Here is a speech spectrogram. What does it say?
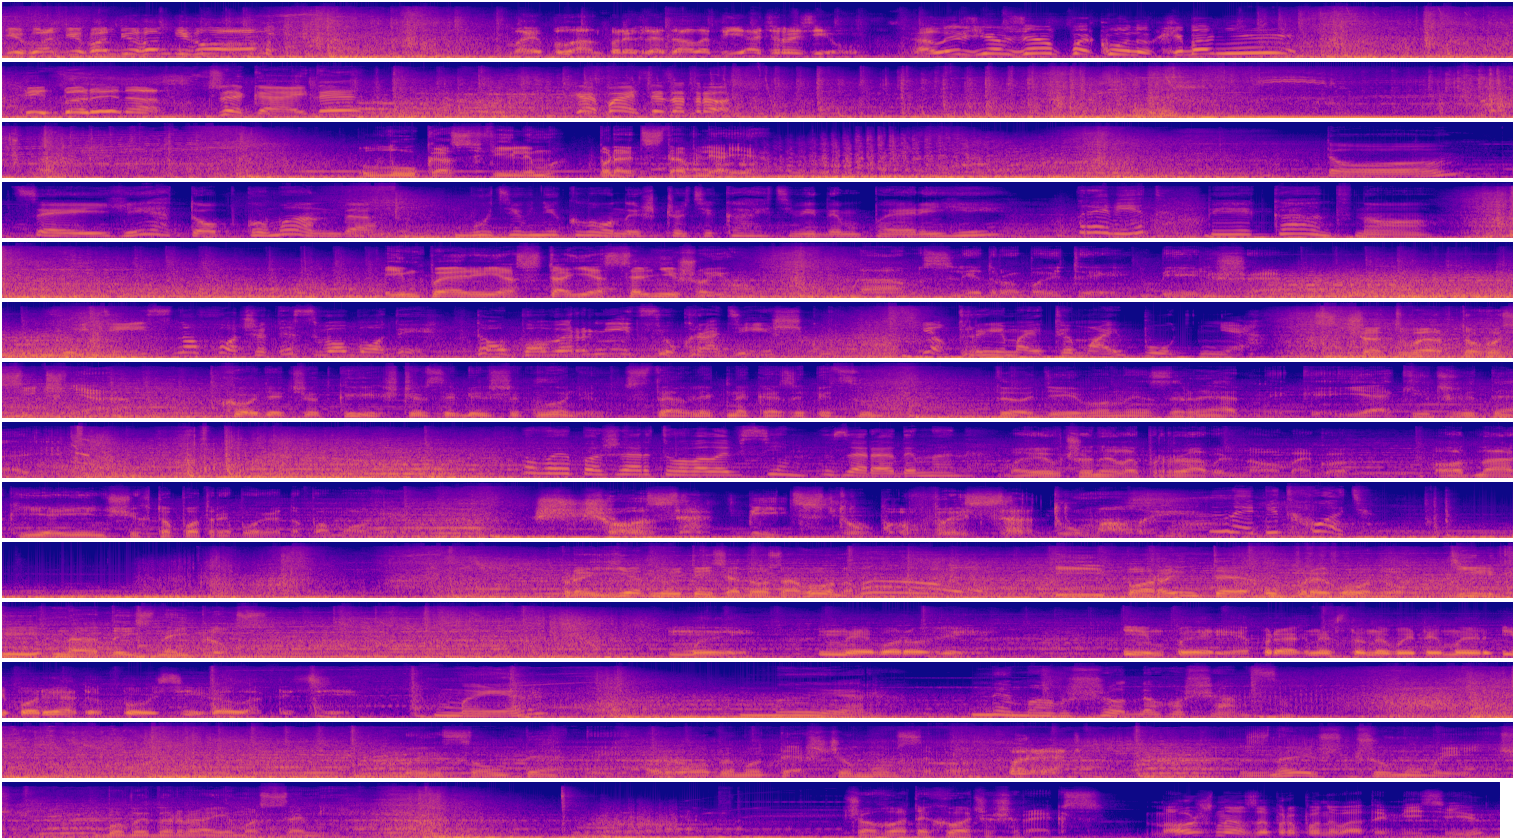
Бігом, бігом, бігом, бігом! Ми план переглядали п'ять разів. Але ж я взяв пакунок, хіба ні? Підбери нас! Чекайте. Хапайся за трос. Лукасфільм представляє це і є топ-команда. Бутівні клони, що тікають від імперії. Привіт. Пікантно. Імперія стає сильнішою. Нам слід робити більше. Ви дійсно хочете свободи? То поверніть цю крадіжку і отримайте майбутнє. З 4 січня Ходять чутки, що все більше клонів ставлять накази під сумнів. Тоді вони зрадники, як і джедаї. Ви пожертвували всім заради мене. Ми вчинили правильно, Омего. Однак є інші, хто потребує допомоги. Що за підступ ви задумали? Не підходь! Приєднуйтеся до загону і пориньте у пригоду тільки на Disney+. Ми не вороги. Імперія прагне встановити мир і порядок по всій галактиці. Мир? Мир не мав жодного шансу. Ми солдати, робимо те, що мусимо. Вперед! Знаєш, чому ми інші? Бо вибираємо самі. Чого ти хочеш, Рекс? Можна запропонувати місію?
